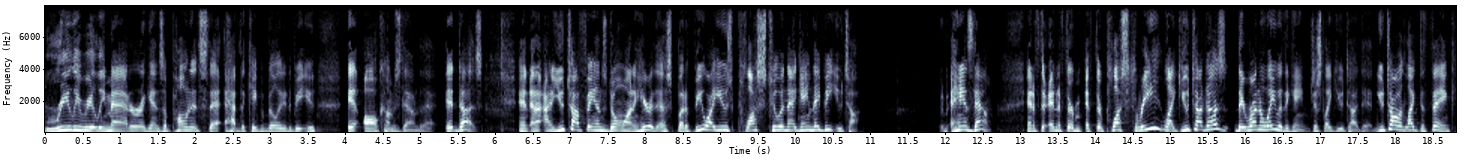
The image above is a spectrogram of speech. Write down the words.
really, really matter against opponents that have the capability to beat you, it all comes down to that. It does. And, and I, Utah fans don't want to hear this, but if BYU's plus two in that game, they beat Utah hands down. And if they're and if they're if they're plus three like Utah does, they run away with the game just like Utah did. Utah would like to think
